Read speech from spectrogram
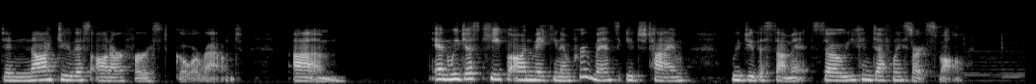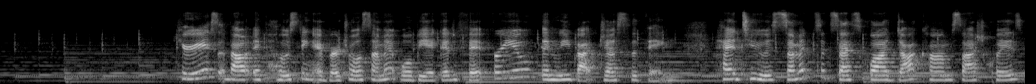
Did not do this on our first go around. Um, and we just keep on making improvements each time we do the summit. So you can definitely start small. Curious about if hosting a virtual summit will be a good fit for you? Then we've got just the thing. Head to summitsuccesssquad.com slash quiz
